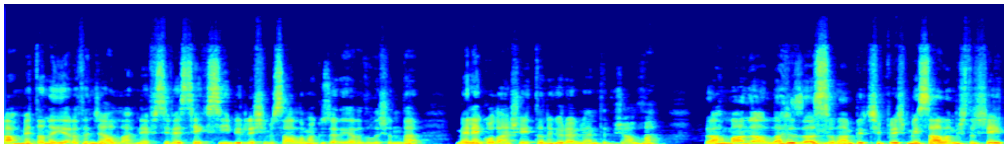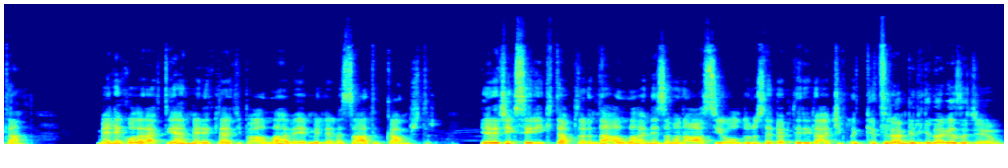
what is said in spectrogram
Rahmet anayı yaratınca Allah nefsi ve seksi birleşimi sağlamak üzere yaratılışında melek olan şeytanı görevlendirmiş. Allah, Rahman'ı Allah rızası olan bir çiftleşmeyi sağlamıştır şeytan melek olarak diğer melekler gibi Allah'a ve emirlerine sadık kalmıştır. Gelecek seri kitaplarında Allah'a ne zaman asi olduğunu sebepleriyle açıklık getiren bilgiler yazacağım.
